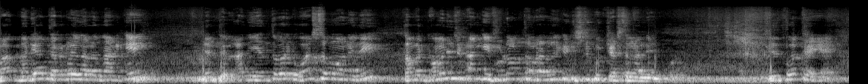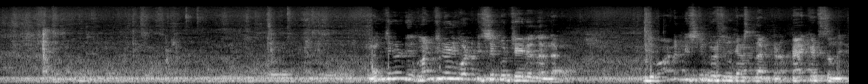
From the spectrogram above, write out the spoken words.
మాకు మర్యాద జరగలేదు అన్నదానికి ఎంత అది ఎంతవరకు వాస్తవం అనేది తమరు గమనించడానికి ఈ ఫోటోలు తమరు అందరికీ డిస్ట్రిబ్యూట్ చేస్తున్నాను నేను ఇప్పుడు. ఇది పోతే మంచినీళ్ళు మంచినీళ్ళు కూడా డిస్ట్రిబ్యూట్ చేయలేదన్నారు. ఇది వాటర్ డిస్ట్రిబ్యూషన్ చేస్తున్నారు ఇక్కడ. ప్యాకెట్స్ ఉన్నాయి.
